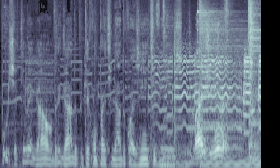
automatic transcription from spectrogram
Puxa, que legal. Obrigado por ter compartilhado com a gente, Vinícius. Imagina.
